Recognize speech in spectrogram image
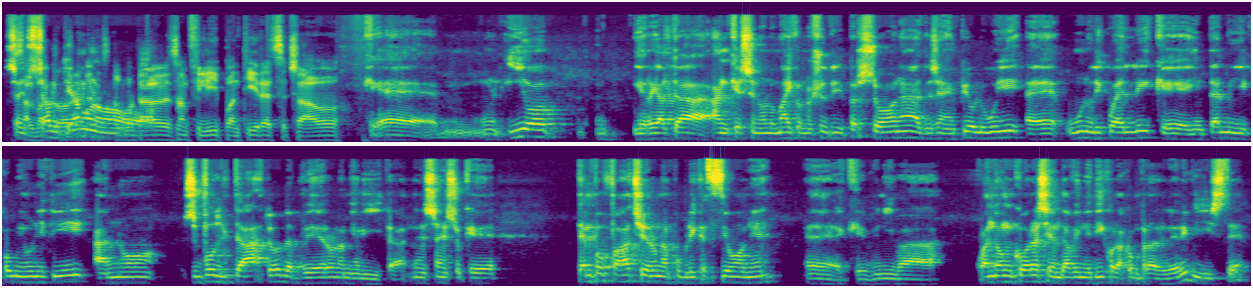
Salutiamolo San Filippo, Antirez, ciao. Che è, io in realtà, anche se non l'ho mai conosciuto di persona, ad esempio, lui è uno di quelli che in termini di community hanno svoltato davvero la mia vita, nel senso che tempo fa c'era una pubblicazione eh, che veniva quando ancora si andava in edicola a comprare le riviste,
